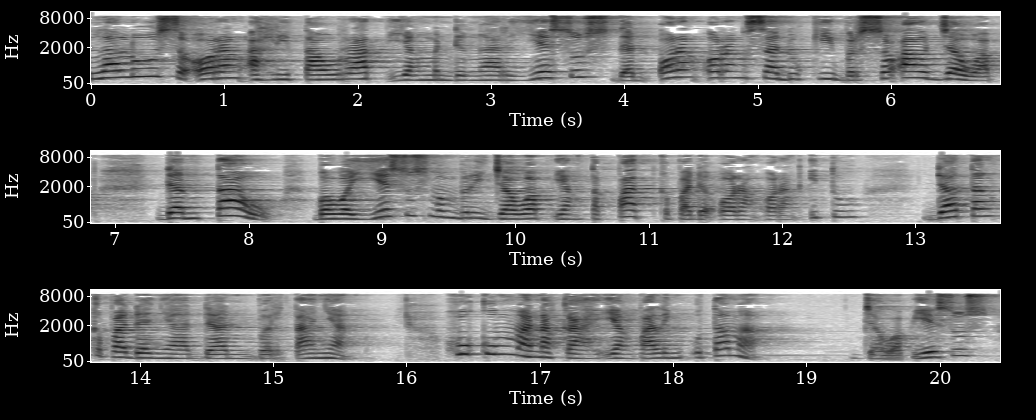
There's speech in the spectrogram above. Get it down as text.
Lalu seorang ahli Taurat yang mendengar Yesus dan orang-orang Saduki bersoal jawab dan tahu bahwa Yesus memberi jawab yang tepat kepada orang-orang itu, datang kepadanya dan bertanya, "Hukum manakah yang paling utama?" Jawab Yesus,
